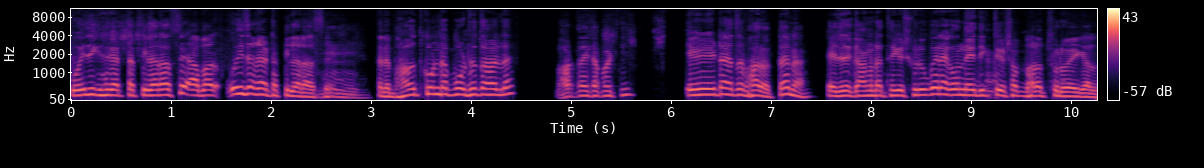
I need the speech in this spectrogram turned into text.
ওই দিকে একটা পিলার আছে আবার ওই জায়গায় একটা পিলার আছে। তাহলে ভারত কোনটা পড়ছে তাহলে? ভারতে এটা এ- এটা তো ভারত তাই না? এই যে গাংড়া থেকে শুরু করে এখন এই দিক থেকে সব ভারত শুরু হয়ে গেল।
